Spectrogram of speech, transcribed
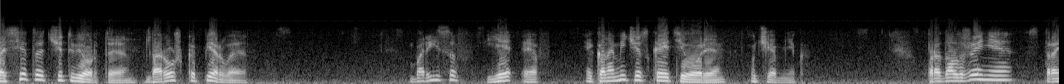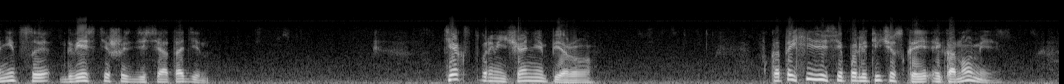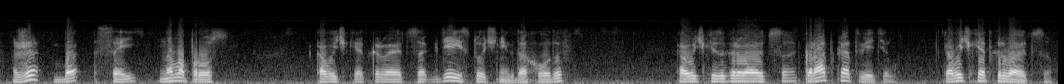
Кассета четвертая. Дорожка первая. Борисов Е.Ф. Экономическая теория. Учебник. Продолжение страницы 261. Текст примечания первого. В катехизисе политической экономии Ж. Б. Сей на вопрос, кавычки открываются, где источник доходов, кавычки закрываются, кратко ответил, кавычки открываются,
